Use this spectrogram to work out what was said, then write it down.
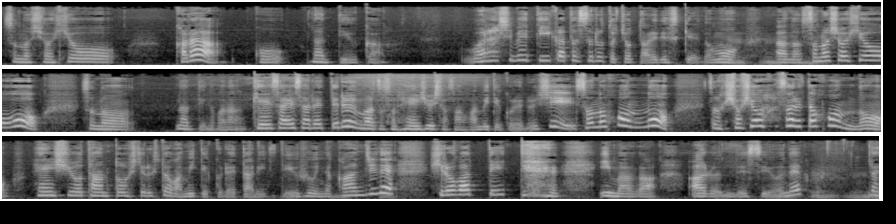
その書評から、こう、なんていうか、わらしべって言い方するとちょっとあれですけれども、あの、その書評を、その、なんていうのかな、掲載されてる、まずその編集者さんが見てくれるし、その本の、その書評された本の編集を担当してる人が見てくれたりっていう風な感じで広がっていって 今があるんですよね。だ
